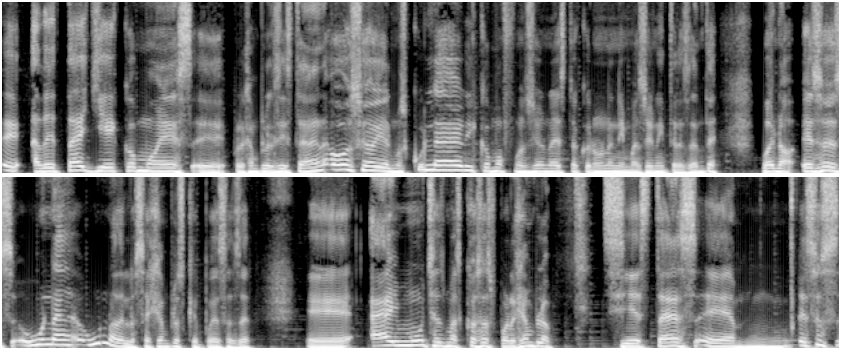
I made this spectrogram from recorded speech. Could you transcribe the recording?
eh, a detalle cómo es, eh, por ejemplo, el sistema óseo y el muscular y cómo funciona esto con una animación interesante. Bueno, eso es una, uno de los ejemplos que puedes hacer. Eh, hay muchas más cosas, por ejemplo, si estás, eh, esas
